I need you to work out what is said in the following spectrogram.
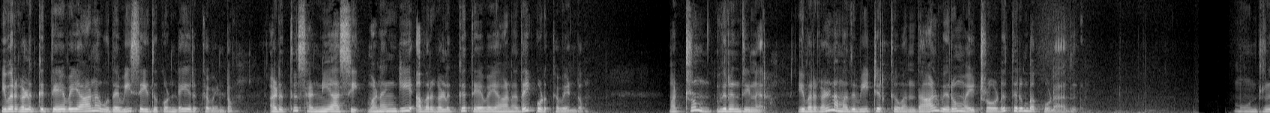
இவர்களுக்கு தேவையான உதவி செய்து கொண்டே இருக்க வேண்டும். அடுத்து சந்நியாசி வணங்கி அவர்களுக்கு தேவையானதை கொடுக்க வேண்டும். மற்றும் விருந்தினர். இவர்கள் நமது வீட்டிற்கு வந்தால் வெறும் வயிற்றோடு திரும்பக்கூடாது. மூன்று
